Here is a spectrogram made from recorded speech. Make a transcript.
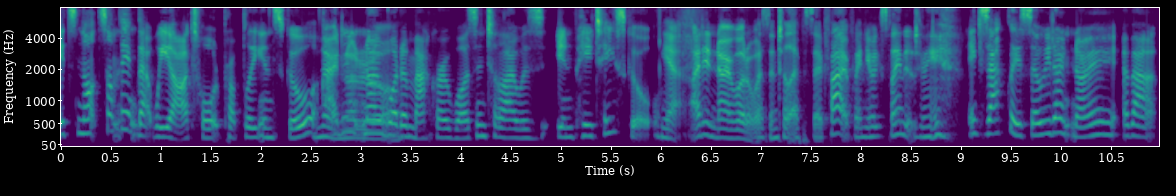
It's not something that we are taught properly in school. No, I didn't know all. what a macro was until I was in PT school. Yeah. I didn't know what it was until episode five when you explained it to me. Exactly. So we don't know about,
